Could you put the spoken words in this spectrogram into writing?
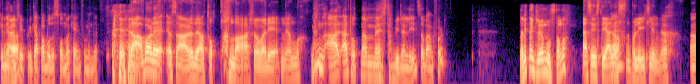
Kunne gjerne Ja. trippelcappa både sånn og Kane for min del. Det er bare det, og så er det det at Tottenham da er så varierende igjen, da. Men er, er Tottenham mer stabil enn Leeds og Bamford? Det er litt enklere motstand, da. Jeg syns de er Ja. nesten på lik linje. Ja.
